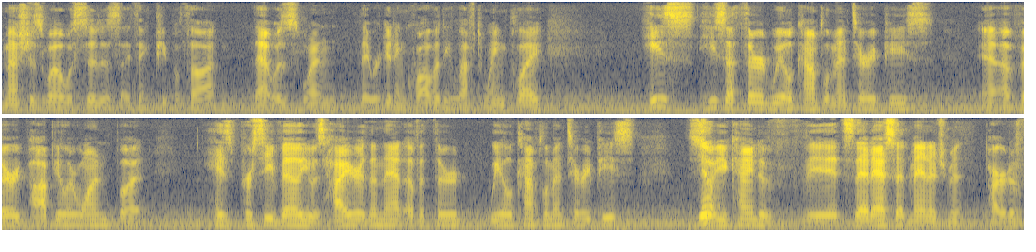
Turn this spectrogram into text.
mesh as well with Sid as I think people thought. That was when they were getting quality left wing play. He's he's a third wheel complementary piece, a very popular one, but his perceived value is higher than that of a third wheel complementary piece. So Yep. you kind of it's that asset management part of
